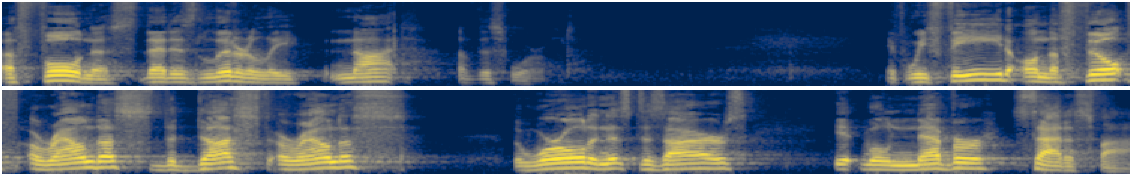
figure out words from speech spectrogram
a fullness that is literally not of this world. If we feed on the filth around us, the dust around us, the world and its desires, it will never satisfy.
